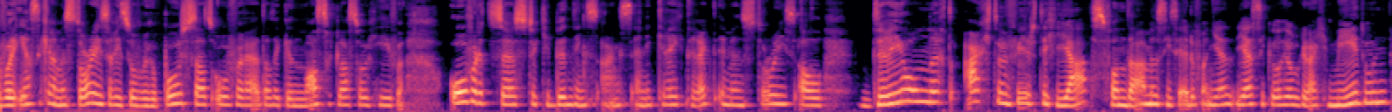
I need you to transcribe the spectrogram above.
voor de eerste keer in mijn stories er iets over gepost had, over uh, dat ik een masterclass zou geven over het uh, stukje bindingsangst. En ik kreeg direct in mijn stories al 348 ja's van dames die zeiden van yes, ik wil heel graag meedoen.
